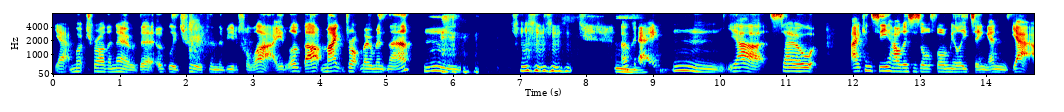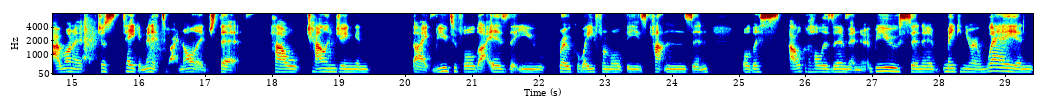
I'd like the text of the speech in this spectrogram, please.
yeah much rather know the ugly truth than the beautiful lie love that mic drop moment there mm. okay mm, yeah so I can see how this is all formulating. And yeah, I want to just take a minute to acknowledge that how challenging and like beautiful that is that you broke away from all these patterns and all this alcoholism and abuse and uh, making your own way and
